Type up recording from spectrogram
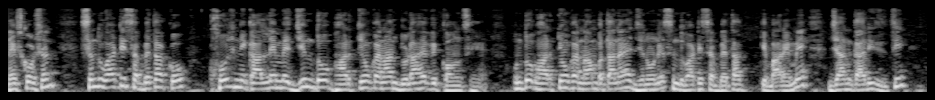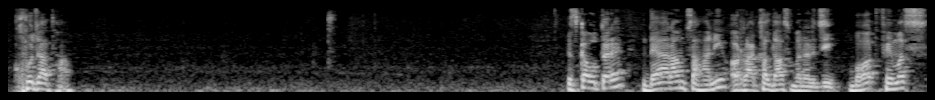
नेक्स्ट क्वेश्चन सिंधु घाटी सभ्यता को खोज निकालने में जिन दो भारतीयों का नाम जुड़ा है, वे कौन से हैं? उन दो भारतीयों का नाम बताना है जिन्होंने सिंधु घाटी सभ्यता के बारे में जानकारी दी थी, खोजा था। इसका उत्तर है दयाराम सहानी और राखल दास बनर्जी। बहुत फ़ेमस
